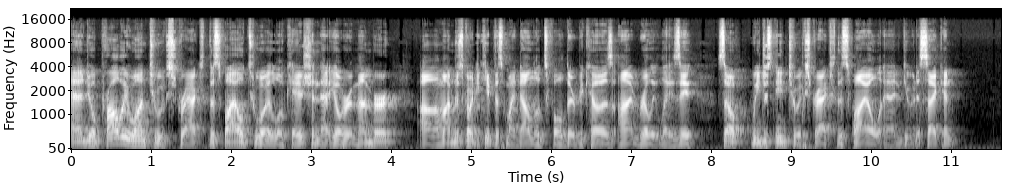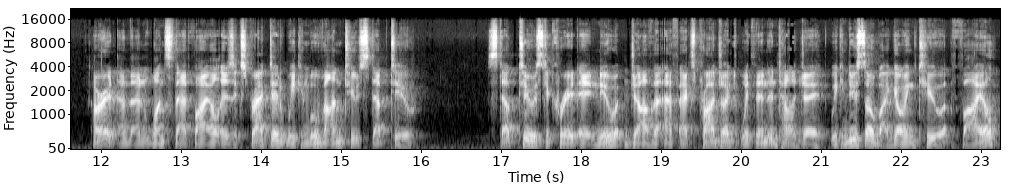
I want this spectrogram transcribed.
And you'll probably want to extract this file to a location that you'll remember. Um, I'm just going to keep this my downloads folder because I'm really lazy. So we just need to extract this file and give it a second. All right, and then once that file is extracted, we can move on to step two. Step two is to create a new JavaFX project within IntelliJ. We can do so by going to File,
